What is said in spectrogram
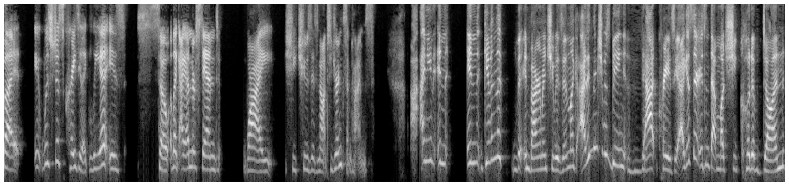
but it was just crazy like leah is so like i understand why she chooses not to drink sometimes I- I mean, in in given the the environment she was in, like I didn't think she was being that crazy. I guess there isn't that much she could have done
